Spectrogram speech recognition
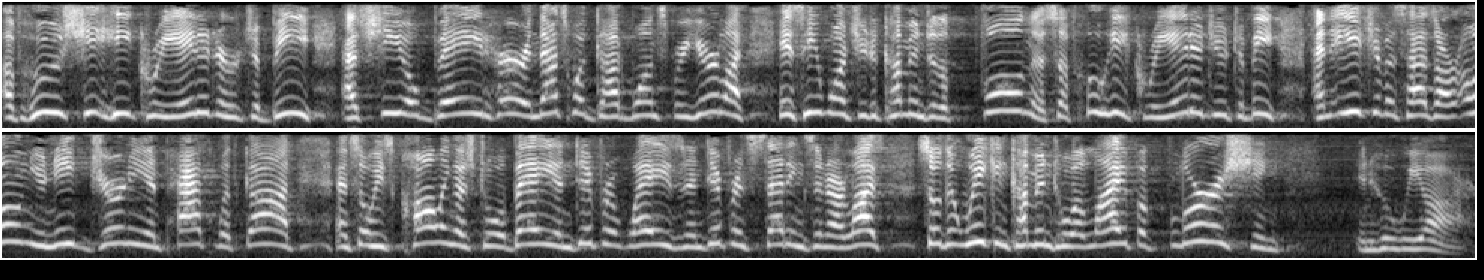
of who she, He created her to be as she obeyed her. And that's what God wants for your life, is He wants you to come into the fullness of who He created you to be. And each of us has our own unique journey and path with God. And so He's calling us to obey in different ways and in different settings in our lives so that we can come into a life of flourishing in who we are.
